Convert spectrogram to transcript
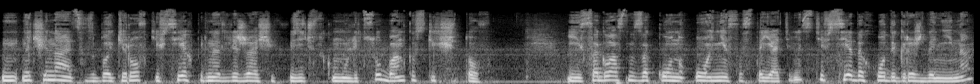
начинается с блокировки всех принадлежащих физическому лицу банковских счетов. И согласно закону о несостоятельности, все доходы гражданина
